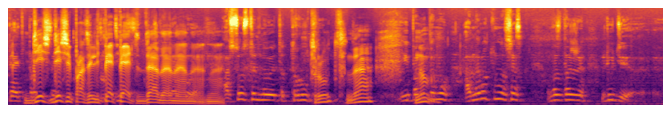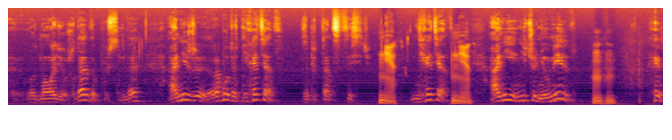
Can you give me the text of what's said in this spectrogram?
5%. 10, 10 или 5, 5, да, да, да, да, да. А все остальное это труд. Труд, да. И поэтому, ну... а народ у нас сейчас, у нас даже люди, вот молодежь, да, допустим, да, они же работать не хотят за 15 тысяч. Нет. Не хотят. Нет. Они ничего не умеют. Угу.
